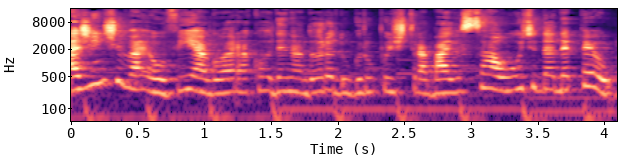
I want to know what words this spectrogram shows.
A gente vai ouvir agora a coordenadora do Grupo de Trabalho Saúde da DPU,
